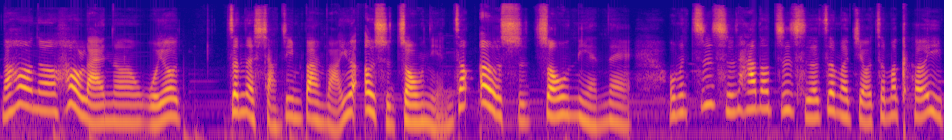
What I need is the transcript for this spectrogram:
然后呢？后来呢？我又真的想尽办法，因为二十周年，你知道二十周年呢？我们支持他都支持了这么久，怎么可以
